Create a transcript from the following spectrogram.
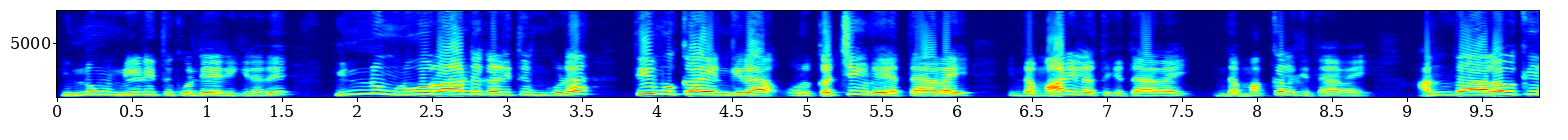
இன்னமும் நீடித்து கொண்டே இருக்கிறது இன்னும் நூறு ஆண்டு கழித்தும் கூட திமுக என்கிற ஒரு கட்சியுடைய தேவை இந்த மாநிலத்துக்கு தேவை இந்த மக்களுக்கு தேவை அந்த அளவுக்கு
